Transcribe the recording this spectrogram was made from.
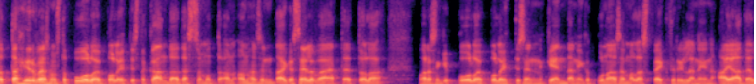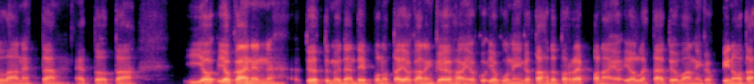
ottaa hirveän sellaista puoluepoliittista kantaa tässä, mutta on, onhan se nyt aika selvää, että, että tuolla varsinkin puoluepoliittisen kentän niin punaisemmalla spektrillä niin ajatellaan, että, että tota, jo, jokainen työttömyyteen tippunut tai jokainen köyhä on joku, joku niin tahdoton reppana, jolle täytyy vaan niin pinota,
